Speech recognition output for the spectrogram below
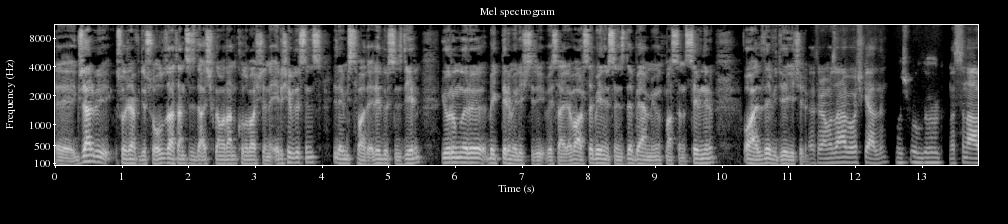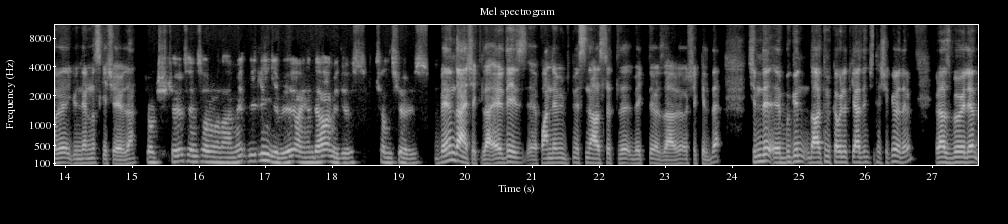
Ee, güzel bir soru cevap videosu oldu. Zaten siz de açıklamadan konu başlarına erişebilirsiniz. Dilerim istifade edebilirsiniz diyelim. Yorumları beklerim eleştiri vesaire varsa beğenirseniz de beğenmeyi unutmazsanız sevinirim. O halde videoya geçelim. Evet Ramazan abi hoş geldin. Hoş bulduk. Nasılsın abi? Günlerin nasıl geçiyor evden? Çok şükür seni sormalı Ahmet. Bildiğin gibi aynen devam ediyoruz. Çalışıyoruz. Benim de aynı şekilde evdeyiz. E, Pandemi bitmesini hasretle bekliyoruz abi o şekilde. Şimdi e, bugün davetimi kabul edip geldiğin için teşekkür ederim. Biraz böyle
